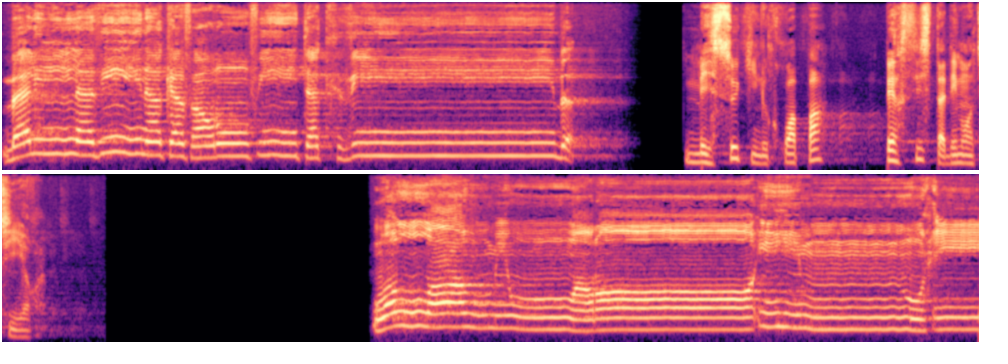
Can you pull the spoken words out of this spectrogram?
بل الذين كفروا في تكذيب Mais ceux qui ne croient pas persistent à démentir. والله من ورائهم محيط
